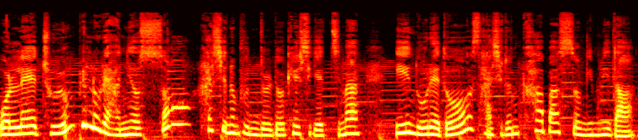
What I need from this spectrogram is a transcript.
원래 조용필 노래 아니었어? 하시는 분들도 계시겠지만 이 노래도 사실은 카바송입니다.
